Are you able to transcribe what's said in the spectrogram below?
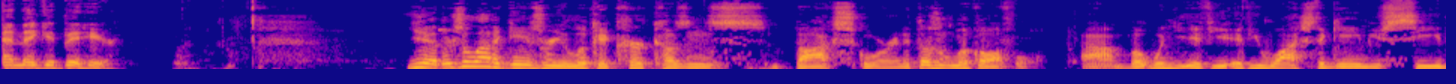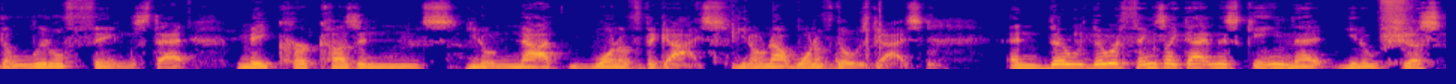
and they get bit here. Yeah, there's a lot of games where you look at Kirk Cousins' box score and it doesn't look awful. Um, but when you, if you if you watch the game, you see the little things that make Kirk Cousins, you know, not one of the guys, you know, not one of those guys. And there there were things like that in this game that you know just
